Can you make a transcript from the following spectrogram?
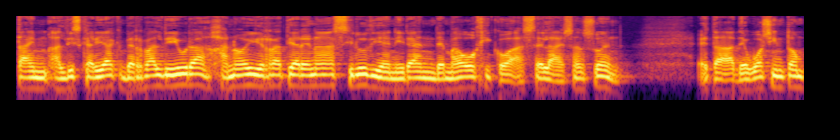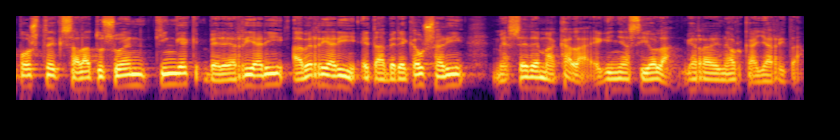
Time aldizkariak berbaldi ura Hanoi irratiarena zirudien iraen demagogikoa zela esan zuen – eta The Washington Postek salatu zuen Kingek bere herriari, aberriari eta bere kausari mesede makala egina ziola gerraren aurka jarrita.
